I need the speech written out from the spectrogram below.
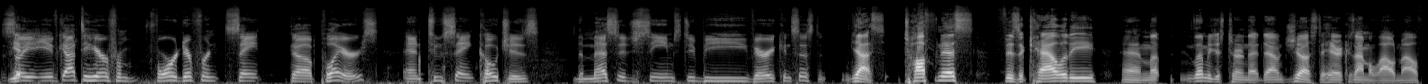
So Yeah. you've got to hear from four different Saint uh, players and two Saint coaches. The message seems to be very consistent. Yes, toughness, physicality, and let, let me just turn that down just a hair because I'm a loudmouth.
